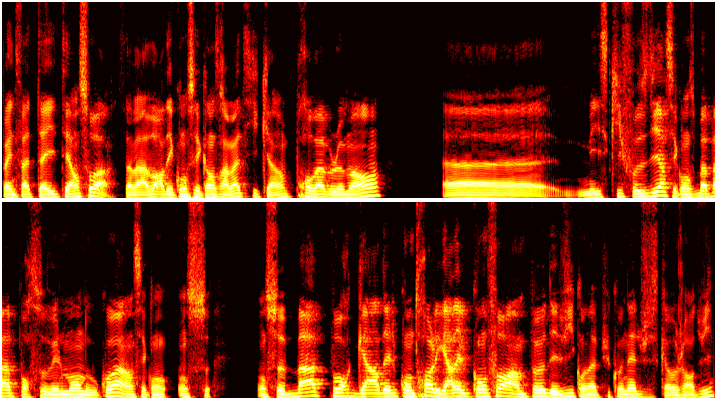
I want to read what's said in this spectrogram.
pas une fatalité en soi. Ça va avoir des conséquences dramatiques, hein, probablement. Mais ce qu'il faut se dire, c'est qu'on se bat pas pour sauver le monde ou quoi. Hein, c'est qu'on se, on se bat pour garder le contrôle et garder le confort un peu des vies qu'on a pu connaître jusqu'à aujourd'hui.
